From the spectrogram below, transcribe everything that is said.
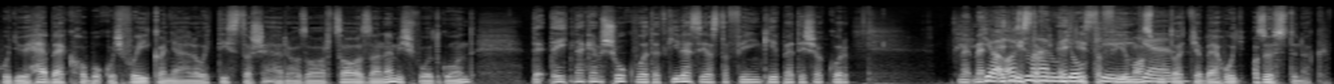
hogy ő hebek-habok, hogy folyik a nyála, hogy tisztasára az arca, azzal nem is volt gond, de, de itt nekem sok volt, tehát kiveszi azt a fényképet, és akkor mert, mert Ja, egyrészt, a, egyrészt oké, a film azt igen. mutatja be, hogy az ösztönök.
